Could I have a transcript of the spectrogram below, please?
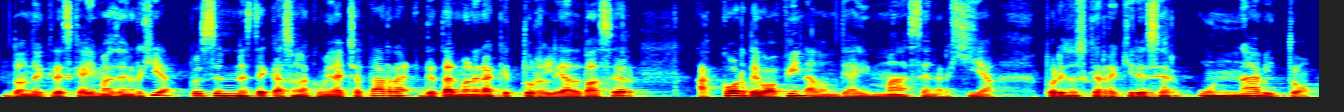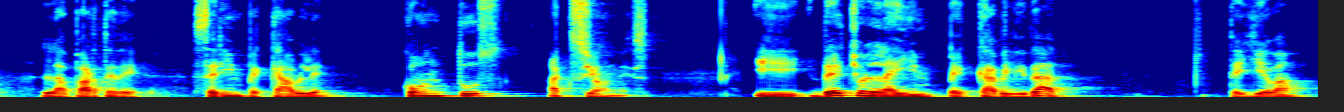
¿Dónde crees que hay más energía? Pues en este caso en la comida chatarra, de tal manera que tu realidad va a ser acorde o afín a donde hay más energía. Por eso es que requiere ser un hábito la parte de ser impecable con tus acciones. Y de hecho la impecabilidad te lleva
